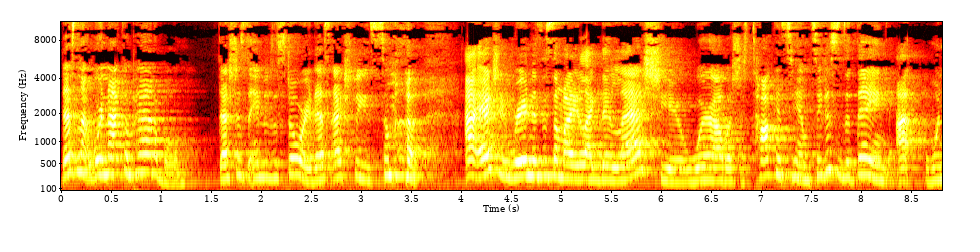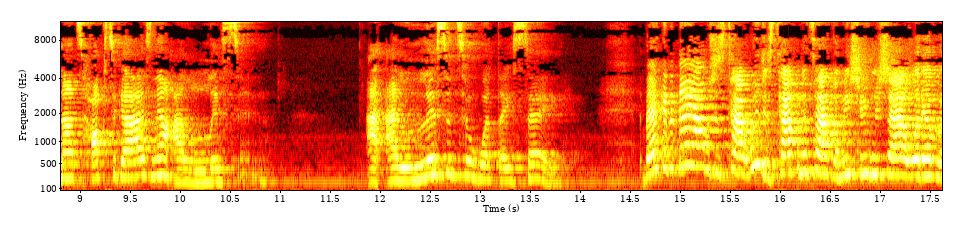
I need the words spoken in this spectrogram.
That's not. We're not compatible. That's just the end of the story. That's actually some. I actually ran into somebody like that last year where I was just talking to him. See, this is the thing. I, when I talk to guys now, I listen. I, I listen to what they say. Back in the day, I was just talking. We just talking and talking. We shooting a shot, whatever.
